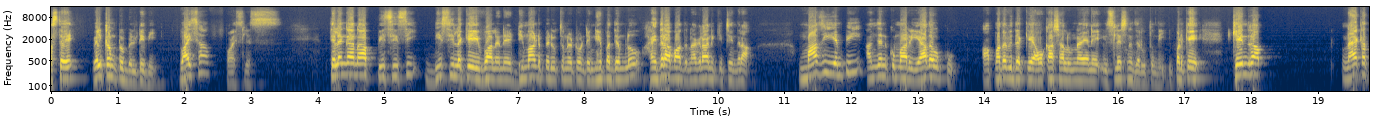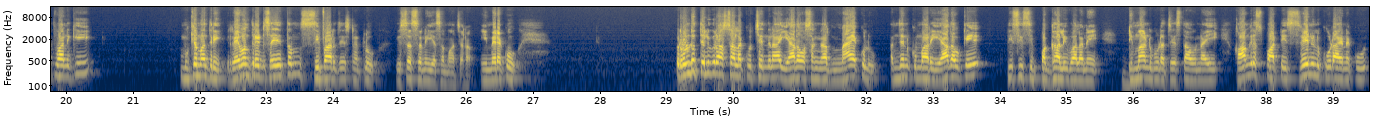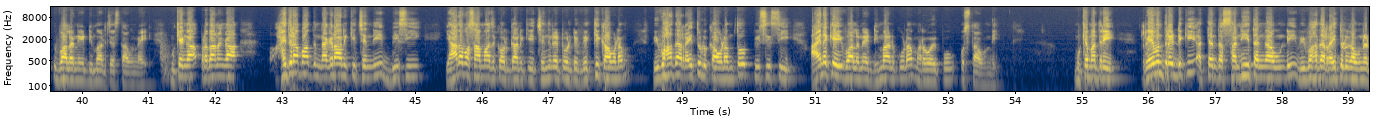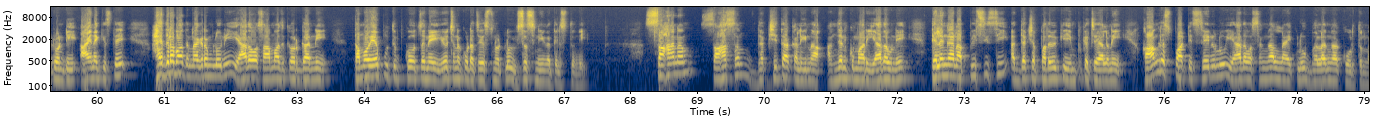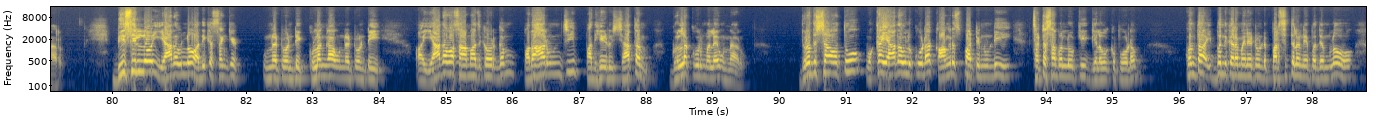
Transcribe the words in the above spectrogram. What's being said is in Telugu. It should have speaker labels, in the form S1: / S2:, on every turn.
S1: నమస్తే welcome to Bell TV. Voice of voiceless. Telangana PCC బీసీలకే ఇవ్వాలనే డిమాండ్ పెరుగుతున్నటువంటి నేపథ్యంలో హైదరాబాద్ నగరానికి చెందిన మాజీ ఎంపీ అంజన్ కుమార్ యాదవ్కు ఆ పదవి దక్కే అవకాశాలు ఉన్నాయనే విశ్లేషణ జరుగుతుంది. ఇప్పటికే కేంద్ర నాయకత్వానికి ముఖ్యమంత్రి రేవంత్ రెడ్డి సైతం సిఫారు చేసినట్లు విశ్వసనీయ సమాచారం. ఈ మేరకు రెండు తెలుగు రాష్ట్రాలకు చెందిన యాదవ సంఘ నాయకులు అంజన్ కుమార్ యాదవ్కే పిసిసి పగ్గాలు ఇవ్వాలనే డిమాండ్ కూడా చేస్తూ ఉన్నాయి. కాంగ్రెస్ పార్టీ శ్రేణులు కూడా ఆయనకు ఇవ్వాలని డిమాండ్ చేస్తూ ఉన్నాయి. ముఖ్యంగా ప్రధానంగా హైదరాబాద్ నగరానికి చెంది బీసీ యాదవ సామాజిక వర్గానికి చెందినటువంటి వ్యక్తి కావడం వివాద రైతుడు కావడంతో పిసిసి ఆయనకే ఇవ్వాలనే డిమాండ్ కూడా మరోవైపు వస్తూ ఉంది. ముఖ్యమంత్రి రేవంత్ రెడ్డికి అత్యంత సన్నిహితంగా ఉండి వివాద రైతులుగా ఉన్నటువంటి ఆయనకిస్తే హైదరాబాద్ నగరంలోని యాదవ సామాజిక వర్గాన్ని తమ వైపు తిప్పుకోవచ్చనే యోచన కూడా చేస్తున్నట్లు విశ్వసనీయంగా తెలుస్తుంది. సహనం సాహసం దక్షిత కలిగిన అంజన్ కుమార్ యాదవ్ని తెలంగాణ పిసిసి అధ్యక్ష పదవికి ఎంపిక చేయాలని కాంగ్రెస్ పార్టీ శ్రేణులు యాదవ సంఘాల నాయకులు బలంగా కోరుతున్నారు. బీసీల్లో యాదవ్లో అధిక సంఖ్య ఉన్నటువంటి కులంగా ఉన్నటువంటి ఆ యాదవ సామాజిక వర్గం పదహారు నుంచి పదిహేడు శాతం గొల్ల కూర్మలే ఉన్నారు. దురదృష్టవత్తు ఒక్క యాదవులు కూడా కాంగ్రెస్ పార్టీ నుండి చట్టసభల్లోకి గెలవకపోవడం కొంత ఇబ్బందికరమైనటువంటి పరిస్థితుల నేపథ్యంలో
